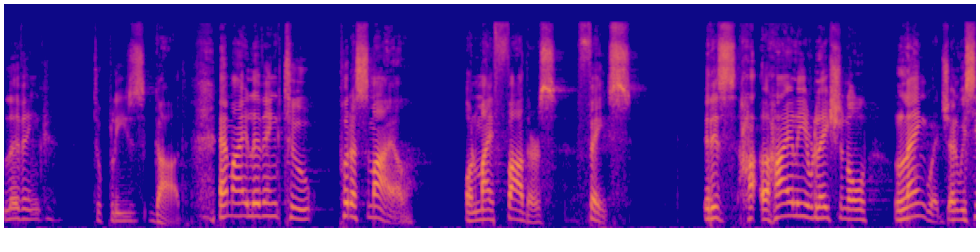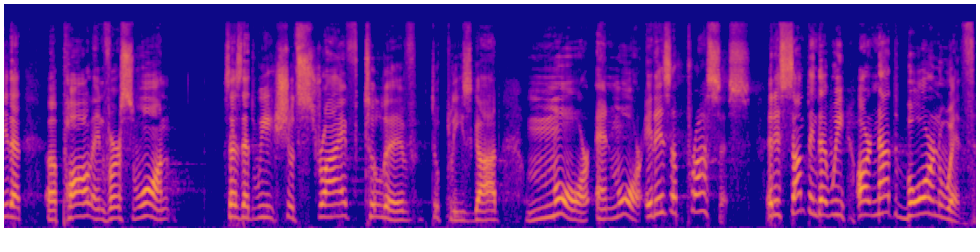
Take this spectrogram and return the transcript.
living to please God? Am I living to put a smile on my Father's face? It is a highly relational language. And we see that uh, Paul in verse 1 says that we should strive to live to please God more and more. It is a process, it is something that we are not born with.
